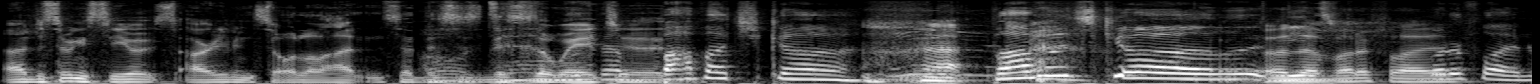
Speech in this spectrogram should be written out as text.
Uh, just so we can see what's already been sold a lot, and so this Oh, is this is a way to. that Babushka. Babushka. It Oh, the butterfly. Butterfly in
